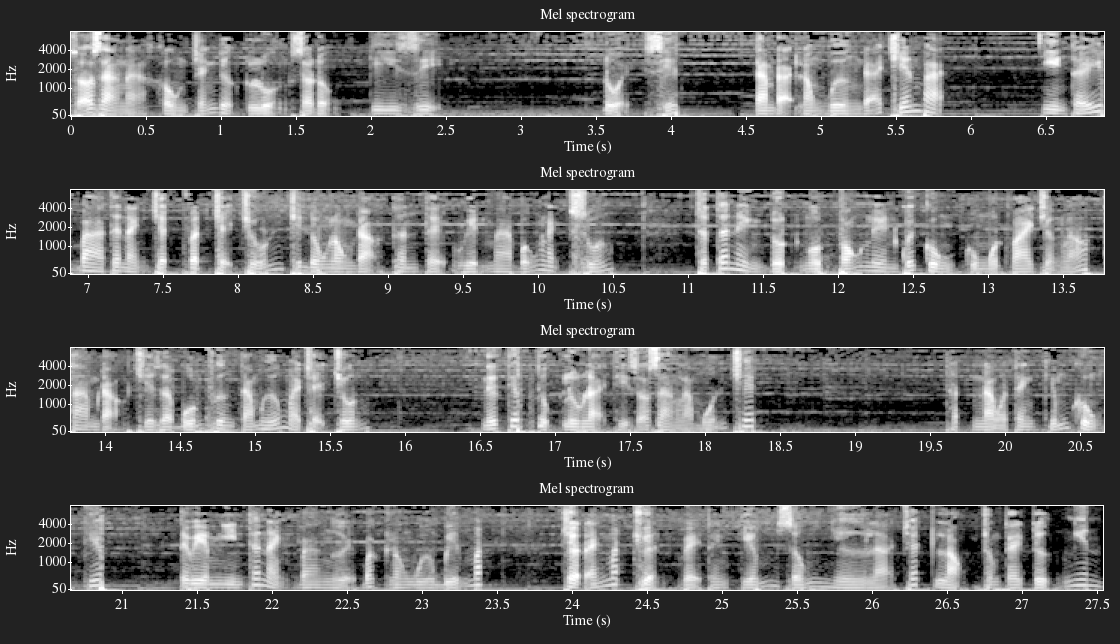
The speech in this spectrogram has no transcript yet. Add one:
rõ ràng là không tránh được luồng dao động kỳ dị. Đuổi giết, Tam Đại Long Vương đã chiến bại. Nhìn thấy ba thân ảnh chất vật chạy trốn trên đông long đảo thân thể huyền ma bỗng lạnh xuống. Chợt thân hình đột ngột phóng lên cuối cùng cùng một vài trưởng lão tam đạo chia ra bốn phương tám hướng mà chạy trốn. Nếu tiếp tục lưu lại thì rõ ràng là muốn chết. Thật nào một thanh kiếm khủng khiếp. Tiêu viêm nhìn thân ảnh ba người Bắc Long Vương biến mất, chợt ánh mắt chuyển về thanh kiếm giống như là chất lỏng trong tay tự nhiên.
